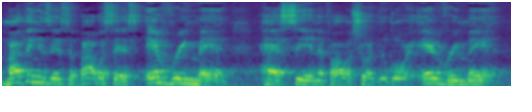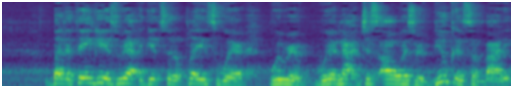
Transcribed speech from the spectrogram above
My thing is this, the Bible says every man has sinned and fallen short of the glory. Every man. But the thing is, we have to get to the place where we are we're not just always rebuking somebody,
